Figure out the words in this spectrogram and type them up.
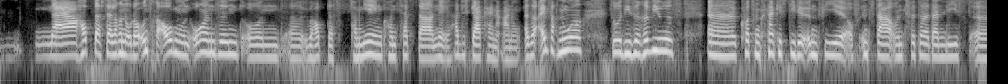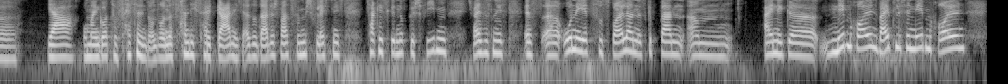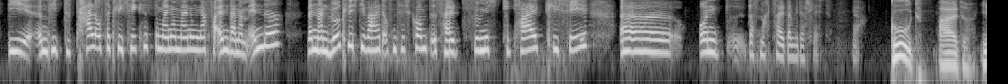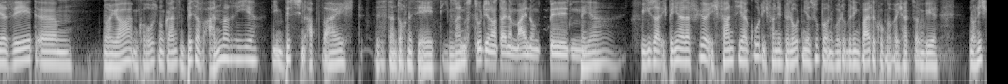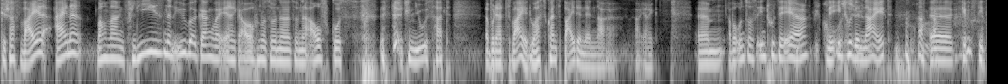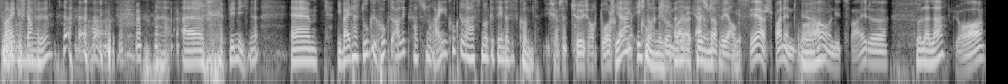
naja, Hauptdarstellerin oder unsere Augen und Ohren sind und äh, überhaupt das Familienkonzept da, nee, hatte ich gar keine Ahnung. Also einfach nur so diese Reviews, äh, kurz und knackig, die du irgendwie auf Insta und Twitter dann liest, äh, ja, oh mein Gott, so fesselnd und so. Und das fand ich halt gar nicht. Also dadurch war es für mich vielleicht nicht zackig genug geschrieben. Ich weiß es nicht. Es, äh, ohne jetzt zu spoilern, es gibt dann ähm, einige Nebenrollen, weibliche Nebenrollen, die irgendwie total aus der Klischeekiste meiner Meinung nach, vor allem dann am Ende, wenn dann wirklich die Wahrheit auf den Tisch kommt, ist halt für mich total Klischee äh, und das macht es halt dann wieder schlecht. Ja. Gut, also, ihr seht, ähm, naja, im Großen und Ganzen, bis auf Anne-Marie, die ein bisschen abweicht, ist es dann doch eine Serie, die man. Musst du dir noch deine Meinung bilden? Ja, wie gesagt, ich bin ja dafür. Ich fand sie ja gut. Ich fand den Piloten ja super und wollte unbedingt weitergucken, aber ich hatte es irgendwie noch nicht geschafft, weil eine, machen wir einen fließenden Übergang, weil Erik auch nur so eine, so eine Aufguss-News hat. Obwohl, der hat zwei. Du hast, du kannst beide nennen nachher, ja, Erik. Ähm, aber unseres Into the Air, nee, Into the. Night, äh, gibt's die zweite Staffel. äh, bin ich, ne? Ähm, wie weit hast du geguckt, Alex? Hast du schon reingeguckt oder hast du nur gesehen, dass es kommt? Ich habe es natürlich auch durchgeguckt. Ja, ich noch nicht. Schon, Also weil die erste nicht so Staffel ja auch sehr spannend war Ja. und die zweite, So lala? ja,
